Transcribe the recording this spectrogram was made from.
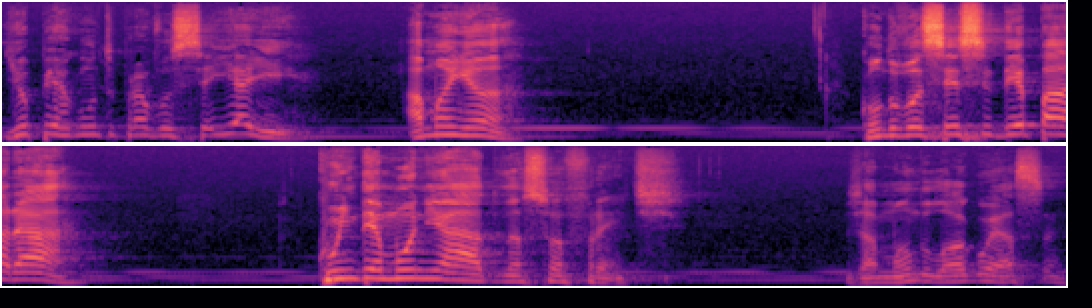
e eu pergunto para você, e aí? Amanhã, quando você se deparar com um endemoniado na sua frente, já mando logo essa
